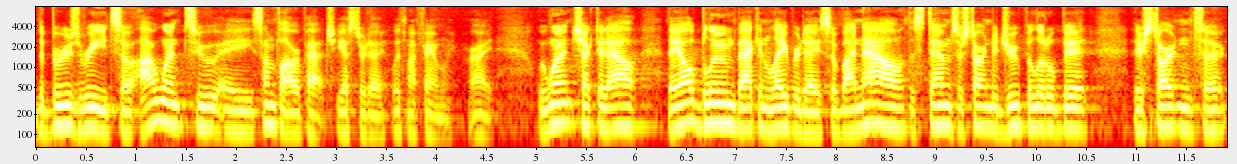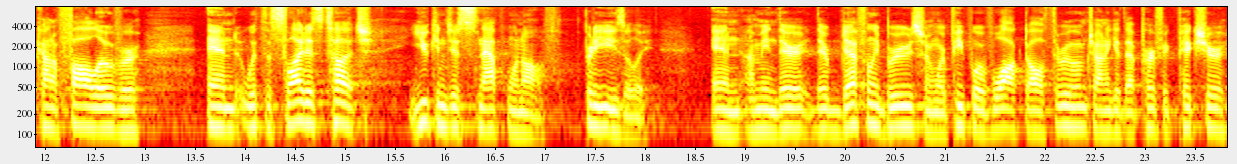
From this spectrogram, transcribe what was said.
the bruised reed. So, I went to a sunflower patch yesterday with my family, right? We went, checked it out. They all bloomed back in Labor Day. So, by now, the stems are starting to droop a little bit. They're starting to kind of fall over. And with the slightest touch, you can just snap one off pretty easily. And I mean, they're, they're definitely bruised from where people have walked all through them, trying to get that perfect picture.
